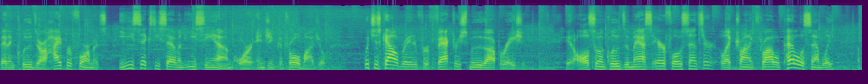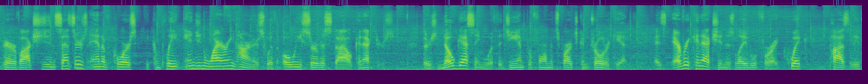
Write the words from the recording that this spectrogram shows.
that includes our high-performance E67 ECM, or engine control module, which is calibrated for factory smooth operation. It also includes a mass airflow sensor, electronic throttle pedal assembly, a pair of oxygen sensors, and of course, a complete engine wiring harness with OE service style connectors. There's no guessing with the GM Performance Parts controller kit, as every connection is labeled for a quick, positive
